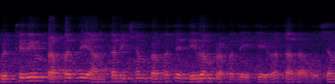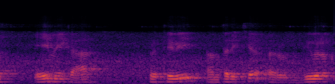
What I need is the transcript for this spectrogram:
पृथ्वी प्रपद्य अंतरिक्षम प्रपद्य दिवम प्रपद्य तद यही में कहा, पृथ्वी अंतरिक्ष और दिवलोक,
